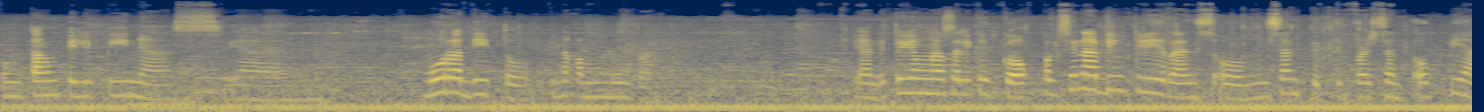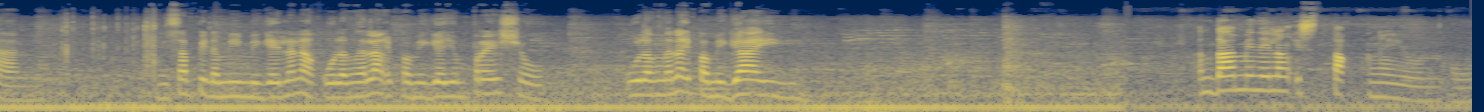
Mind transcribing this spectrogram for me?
Puntang Pilipinas. Ayan. Mura dito, pinakamura. Yan, ito yung nasa likod ko. Pag sinabing clearance, oh, minsan 50% off yan. Minsan pinamimigay na lang. Kulang na lang ipamigay yung presyo. Kulang na lang ipamigay. Ang dami nilang stock ngayon. Oh.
